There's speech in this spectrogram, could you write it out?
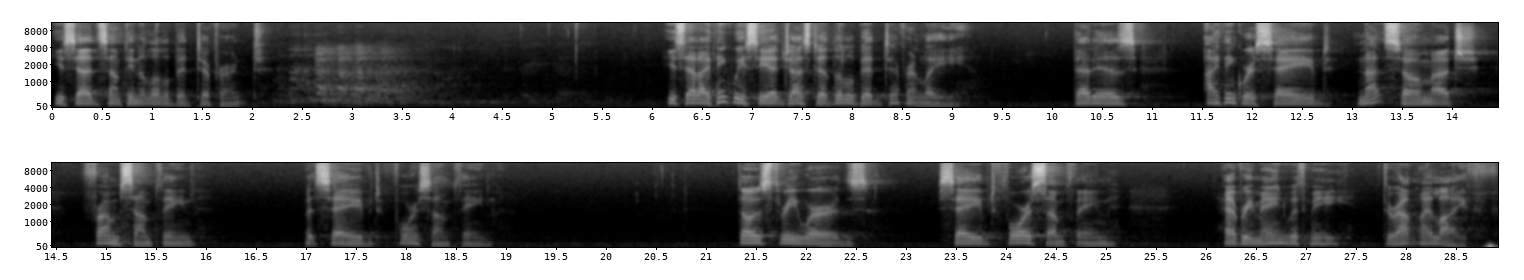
he said something a little bit different. he said, I think we see it just a little bit differently. That is, I think we're saved not so much from something but saved for something. Those three words, saved for something, have remained with me throughout my life.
